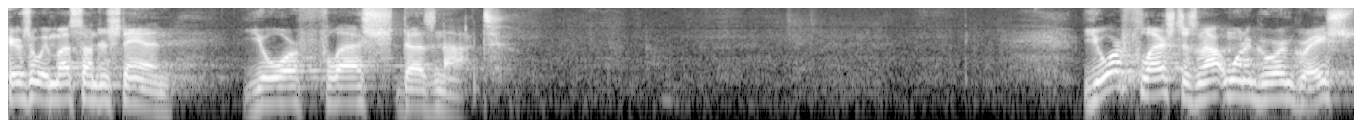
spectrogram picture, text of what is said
Here's what we must understand your flesh does not. Your flesh does not want to grow in grace.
